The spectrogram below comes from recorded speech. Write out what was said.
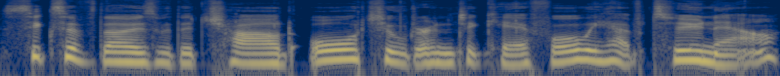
six of those with a child or children to care for. We have two now,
